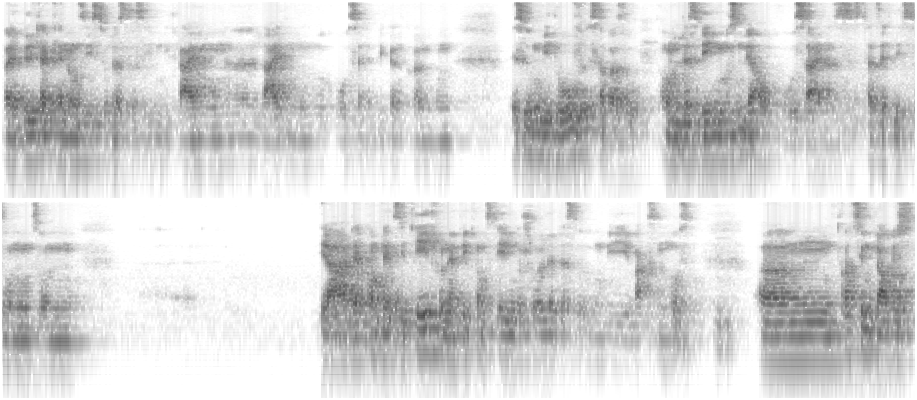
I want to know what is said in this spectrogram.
bei Bilderkennung siehst du, dass das eben die kleinen äh, leiten und nur große entwickeln können. Und ist irgendwie doof, ist aber so. Und deswegen müssen wir auch groß sein. Das ist tatsächlich so ein, so ein ja, der Komplexität von Entwicklungsthemen geschuldet, dass du irgendwie wachsen musst. Mhm. Ähm, trotzdem glaube ich,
